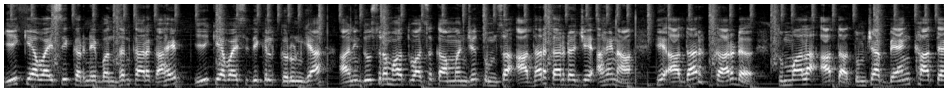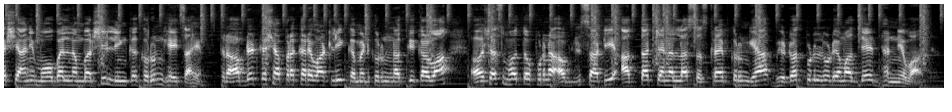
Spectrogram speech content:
ई के वाय सी करणे बंधनकारक आहे. ई के वाय सी देखील करून घ्या. आणि दुसरं महत्त्वाचं काम म्हणजे तुमचं आधार कार्ड जे आहे ना ते आधार कार्ड तुम्हाला आता तुमच्या बँक खात्याशी आणि मोबाईल नंबरशी लिंक करून घ्यायचं आहे. तर अपडेट कशा प्रकारे वाटली कमेंट करून नक्की कळवा. अशाच महत्त्वपूर्ण अपडेटसाठी आत्ता चॅनलला सबस्क्राईब करून घ्या. भेटवत पुढील व्हिडिओमध्ये. धन्यवाद.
